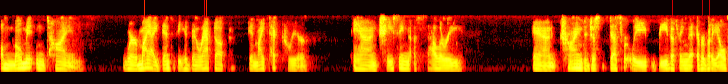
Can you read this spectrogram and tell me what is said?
a moment in time where my identity had been wrapped up in my tech career and chasing a salary and trying to just desperately be the thing that everybody else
